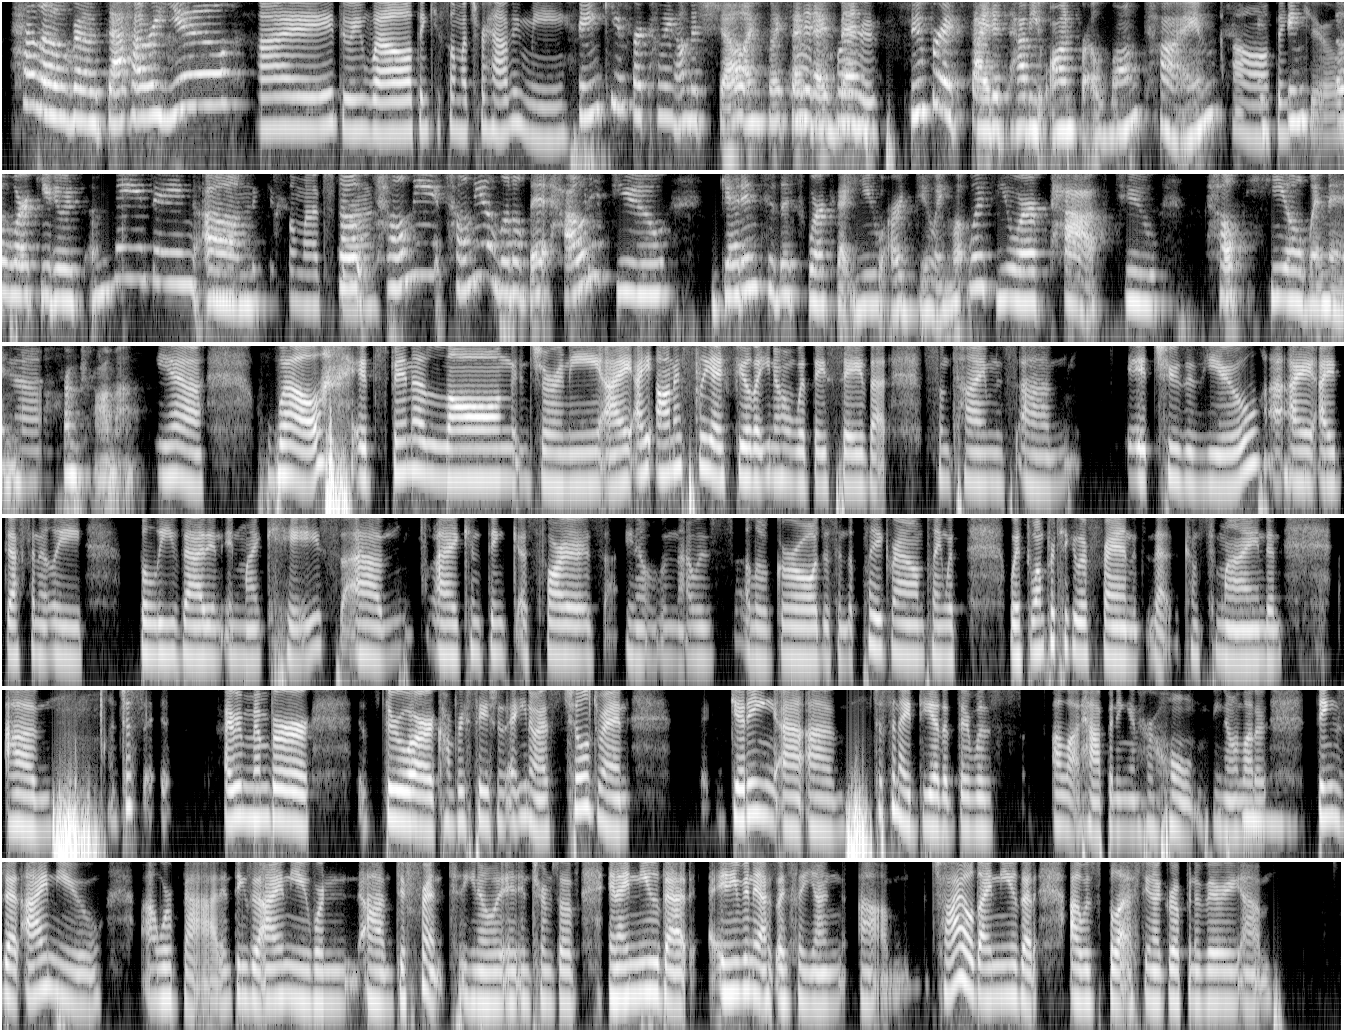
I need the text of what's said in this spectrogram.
Hello, Rosa. How are you? Hi, doing well. Thank you so much for having me. Thank you for coming on the show. I'm so excited. I've been super excited to have you on for a long time. Oh, I thank you. The work you do is amazing. Oh, um, thank you so much. So tell me, tell me a little bit. How did you get into this work that you are doing? What was your path to help heal women yeah. from trauma? Yeah. Well, it's been a long journey. I, I honestly, I feel that, you know, what they say that sometimes um, it chooses you. I, I definitely believe that in, in my case. Um, I can think as far as, you know, when I was a little girl, just in the playground, playing with, with one particular friend that comes to mind. And um, just, I remember through our conversation, you know, as children, getting uh, um, just an idea that there was a lot happening in her home, you know, a lot mm-hmm. of things that I knew uh, were bad and things that I knew were uh, different, you know, in, in, terms of, and I knew that and even as, as a young um, child, I knew that I was blessed. You know, I grew up in a very um,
